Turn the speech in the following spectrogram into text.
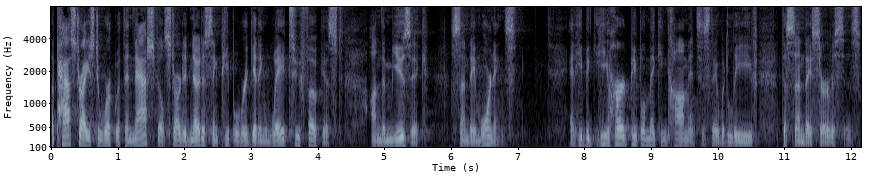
A pastor I used to work with in Nashville started noticing people were getting way too focused on the music Sunday mornings. And he, he heard people making comments as they would leave the Sunday services.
